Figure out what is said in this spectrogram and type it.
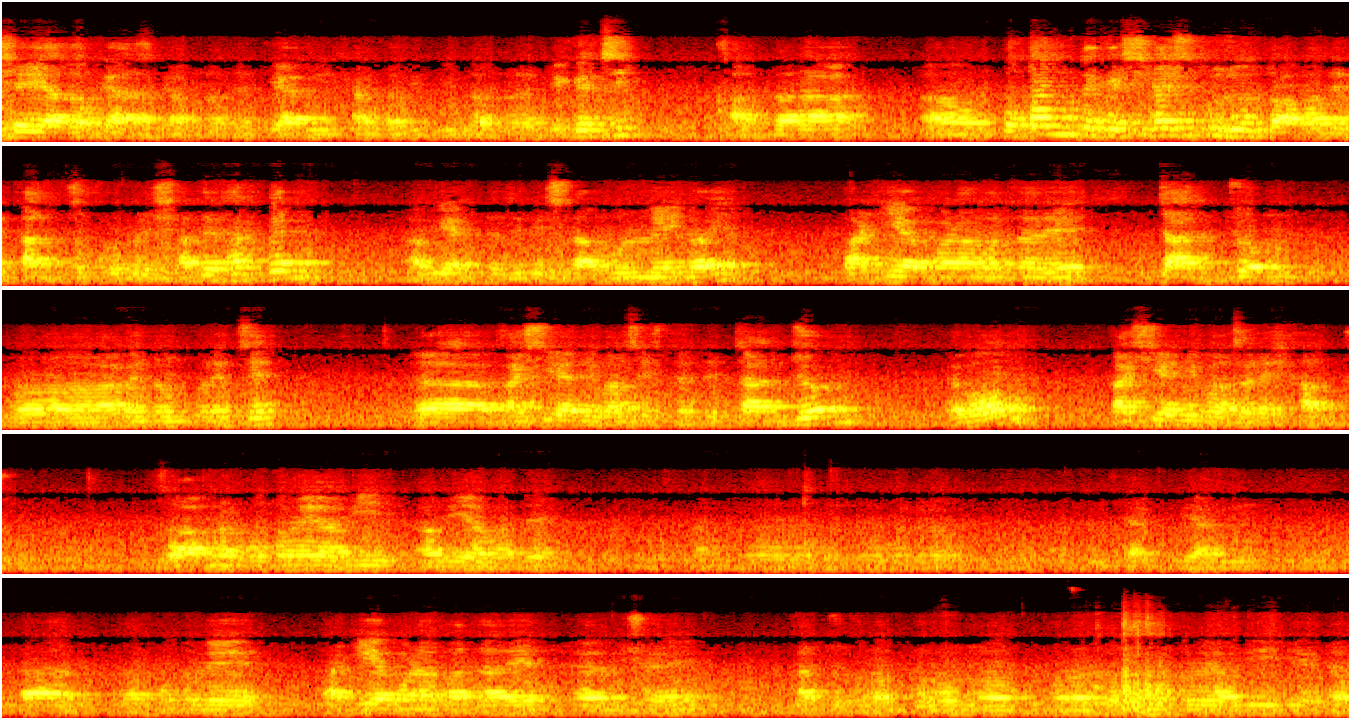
সেই আলোকে আজকে আপনাদেরকে আমি সাংবাদিক আপনারা ডেকেছি। আপনারা প্রথম থেকে শেষ পর্যন্ত আমাদের কার্যক্রমের সাথে থাকবেন। আমি একটা জিনিস না বললেই নয় ভাটিয়াপাড়া বাজারে চারজন আবেদন করেছে কাশিয়ানি বাস স্ট্যান্ডে চারজন এবং কাশিয়ানি বাজারে সাতজন। তো আমরা প্রথমে আমি আমি আমাদের, আমি প্রথমে ভাটিয়াপাড়া বাজারের বিষয়ে কার্যকলাপ গ্রহণ করার প্রথমে আমি এটা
